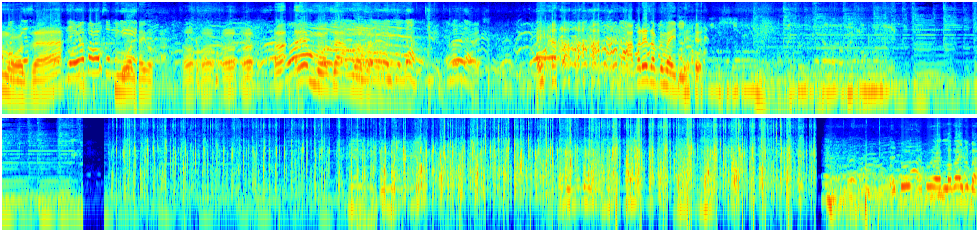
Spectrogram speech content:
মজা মজা অ এই মজা মজা আগতে জাপটো মাৰি দিলে এইটো এইটো ইয়াত লগাই দিবা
